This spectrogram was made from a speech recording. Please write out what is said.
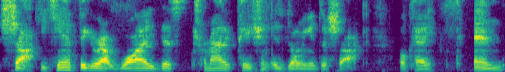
shock. You can't figure out why this traumatic patient is going into shock. Okay? And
